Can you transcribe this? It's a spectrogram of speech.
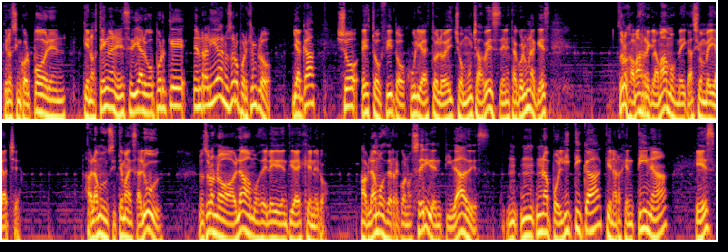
que nos incorporen, que nos tengan en ese diálogo, porque en realidad nosotros, por ejemplo, y acá yo, esto, Fito, Julia, esto lo he dicho muchas veces en esta columna, que es, nosotros jamás reclamamos medicación VIH. Hablamos de un sistema de salud. Nosotros no hablábamos de la identidad de género. Hablamos de reconocer identidades. Un- un- una política que en Argentina es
